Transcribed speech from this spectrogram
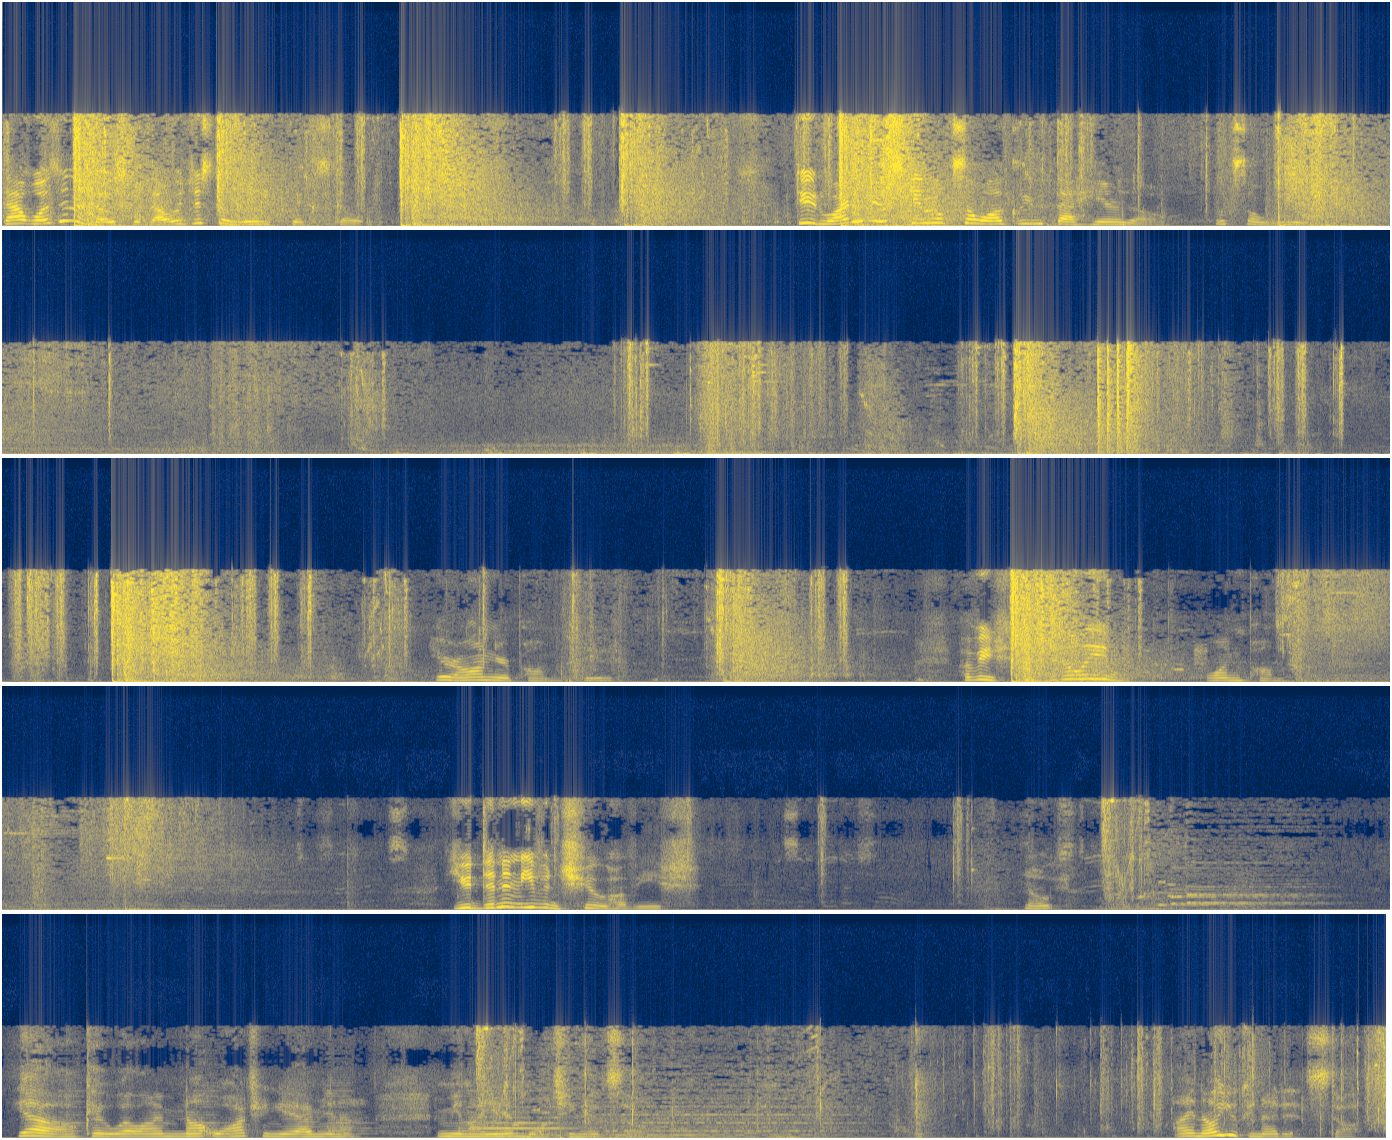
That wasn't a no scope, that was just a really quick scope. Dude, why does your skin look so ugly with that hair though? Looks so weird. You're on your pump, dude. Havish, literally one pump. You didn't even chew, Havish. No. Yeah, okay, well, I'm not watching it. I mean, I, I mean, I am watching it, so. I know you can edit stuff.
